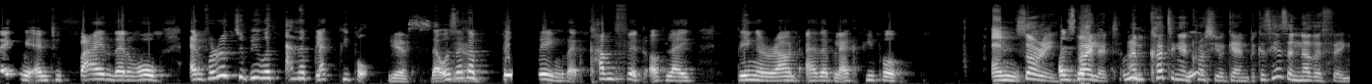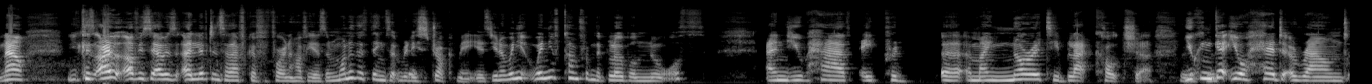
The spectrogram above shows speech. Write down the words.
like me, and to find that home, and for it to be with other black people, Yes. that was like a big thing. That comfort of like being around other black people, and Sorry, And so- Violet. I'm cutting across you again because here's another thing. Now, because I obviously I was I lived in South Africa for four and a half years, and one of the things that really struck me is you know when you when you've come from the global north, and you have a pro- a, a minority black culture, you can mm-hmm. get your head around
